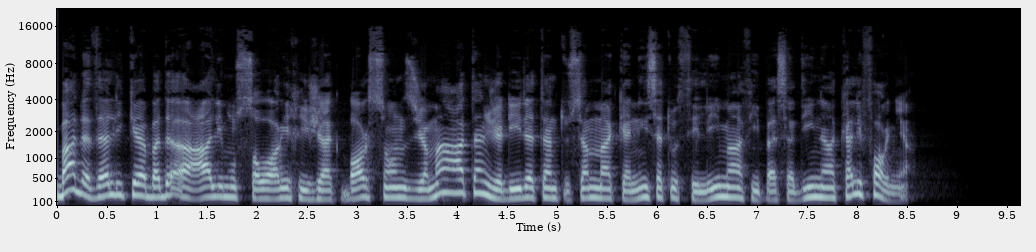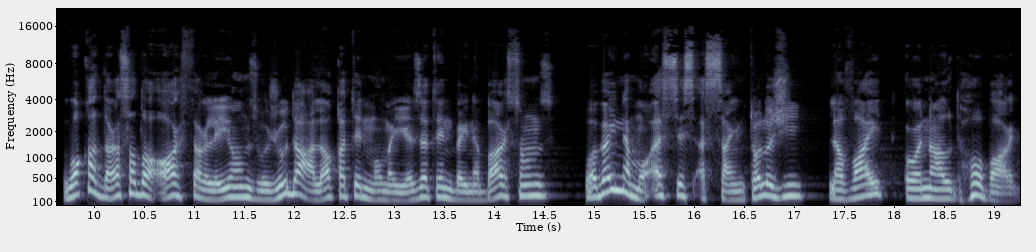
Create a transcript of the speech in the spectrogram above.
بعد ذلك بدأ عالم الصواريخ جاك بارسونز جماعة جديدة تسمى كنيسة الثليمة في باسادينا، كاليفورنيا. وقد رصد آرثر ليونز وجود علاقة مميزة بين بارسونز وبين مؤسس الساينتولوجي لافايت رونالد هوبارد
